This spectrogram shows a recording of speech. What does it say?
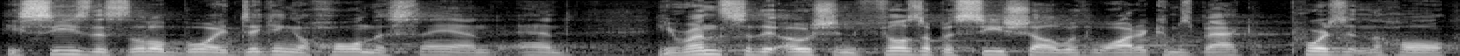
he sees this little boy digging a hole in the sand and he runs to the ocean, fills up a seashell with water, comes back, pours it in the hole,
